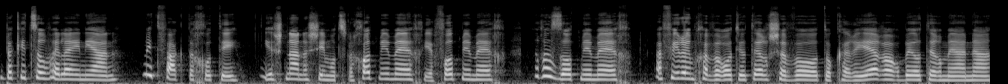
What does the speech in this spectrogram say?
בקיצור ולעניין, נדפקת אחותי. ישנה נשים מוצלחות ממך, יפות ממך, רזות ממך, אפילו עם חברות יותר שוות או קריירה הרבה יותר מהנה,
